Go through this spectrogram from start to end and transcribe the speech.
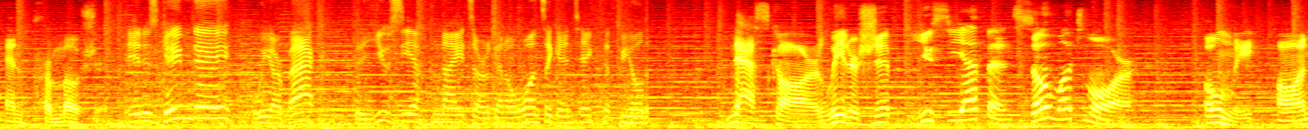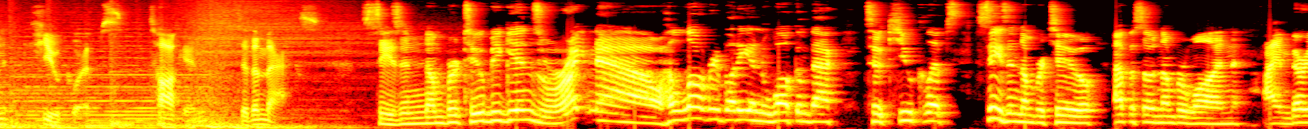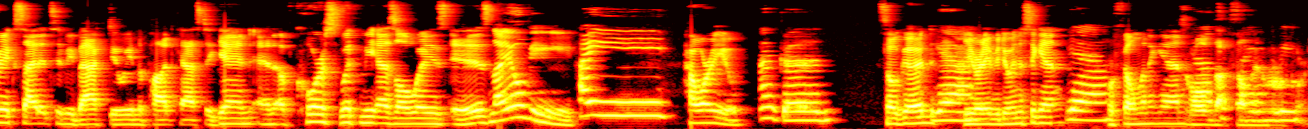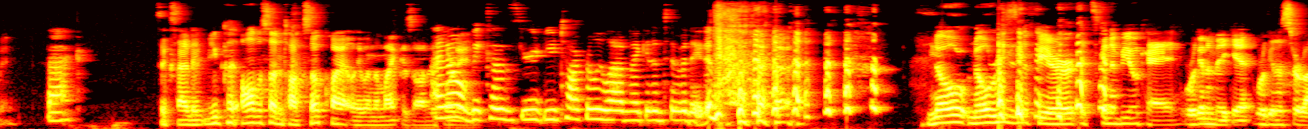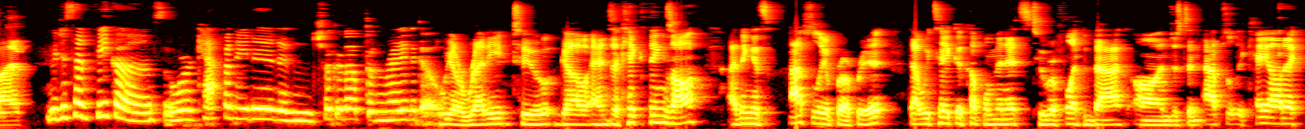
and promotion. It is game day. We are back. The UCF Knights are going to once again take the field. NASCAR, leadership, UCF, and so much more. Only on Queue Clips. Talking to the max. Season number two begins right now. Hello, everybody, and welcome back to Queue Clips, season number two, episode number one. I am very excited to be back doing the podcast again, and of course, with me as always is Naomi. Hi, How are you? I'm good. So good. Yeah. You ready to be doing this again? Yeah, We're filming again. Yeah, All it's about filming. We're recording. back. It's exciting. You could all of a sudden talk so quietly when the mic is on. I know because you you talk really loud and I get intimidated. No, no reason to fear. it's gonna be okay. We're gonna make it. We're gonna survive. we just had fika, so we're caffeinated and sugared up and ready to go. We are ready to go. And to kick things off, I think it's absolutely appropriate that we take a couple minutes to reflect back on just an absolutely chaotic,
